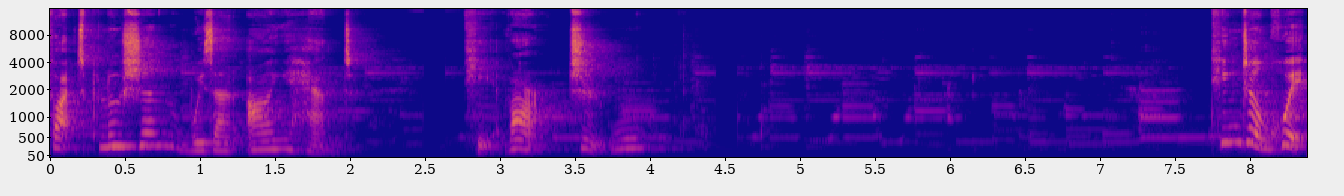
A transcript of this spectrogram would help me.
fight pollution with an iron hand，铁腕治污。听证会，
